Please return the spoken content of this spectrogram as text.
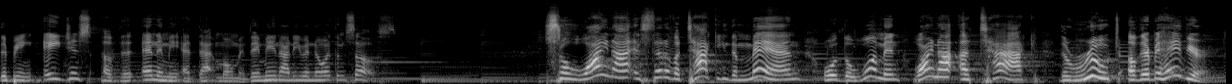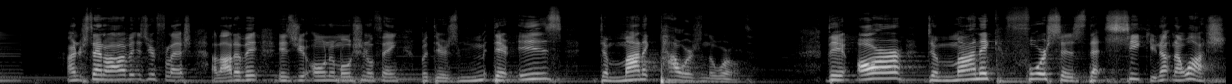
They're being agents of the enemy at that moment. They may not even know it themselves. So, why not, instead of attacking the man or the woman, why not attack the root of their behavior? I understand a lot of it is your flesh, a lot of it is your own emotional thing, but there's, there is demonic powers in the world. There are demonic forces that seek you. Now, now watch.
